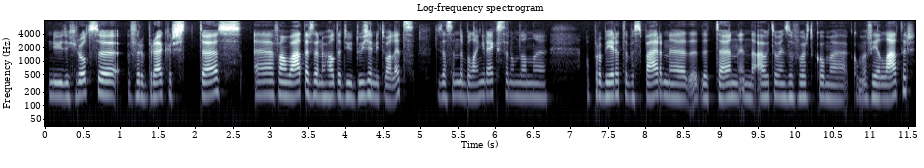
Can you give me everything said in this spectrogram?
Nu, de grootste verbruikers thuis uh, van water zijn nog altijd uw douche en uw toilet. Dus dat zijn de belangrijkste om dan uh, op proberen te besparen. De, de, tuin en de auto enzovoort komen, komen veel later.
